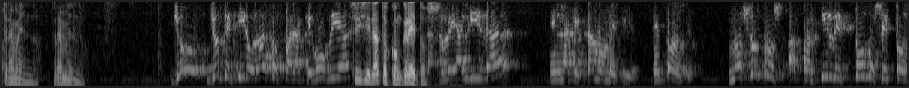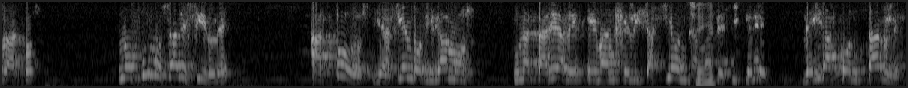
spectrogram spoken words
tremendo, tremendo. Yo, yo te tiro datos para que vos veas. Sí, sí, datos concretos. La realidad en la que estamos metidos. Entonces, nosotros a partir de todos estos datos, nos fuimos a decirle a todos y haciendo, digamos, una tarea de evangelización, si querés, de ir a contarle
